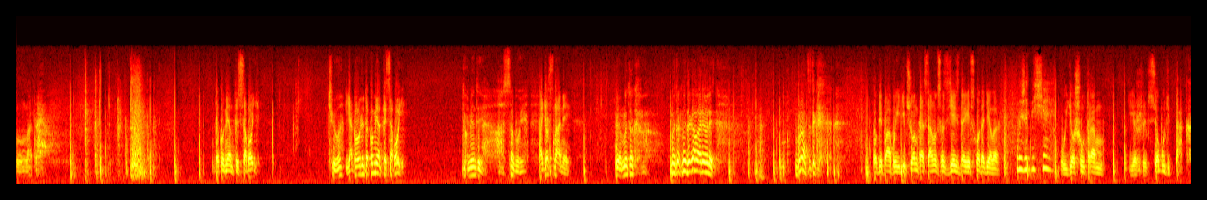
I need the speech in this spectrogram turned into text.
Ладно. Документы с собой? Чего? Я говорю, документы с собой. Документы а, с собой. Пойдешь с нами. Э, мы так... Мы так не договаривались. Братцы, так... Обе бабы и девчонка останутся здесь до исхода дела. Вы же обещали. Уйдешь утром, ежели все будет так.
